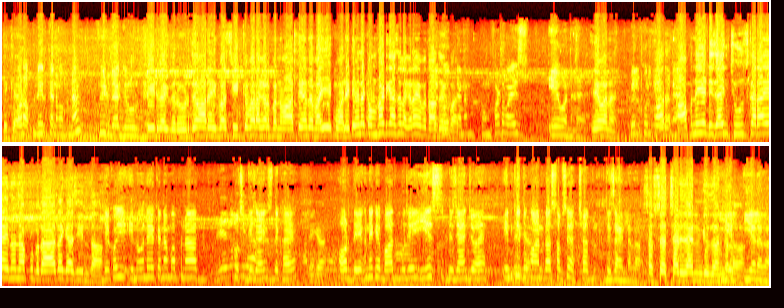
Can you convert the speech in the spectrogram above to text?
ठीक है। और अपने क्या नाम अपना फीडबैक ज़रूर दें। फीडबैक ज़रूर दें और एक बार सीट कवर अगर बनवाते हैं तो भाई ये क्वालिटी मतलब कंफर्ट कैसे लग रहा है? बता दो एक बार। कंफर्ट वाइज ए वन है। ए वन है। बिल्कुल और है। आपने ये डिज़ाइन चूज़ करा या इन्होंने आपको बताया था क्या सीन था? देखो जी इन्होंने क्या नाम अपना कुछ डिज़ाइन दिखाए ठीक है। और देखने के बाद मुझे ये डिज़ाइन जो है इनकी दुकान का सबसे अच्छा डिज़ाइन लगा। सबसे अच्छा डिज़ाइन इनकी दुकान का ये, लगा। ये लगा।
